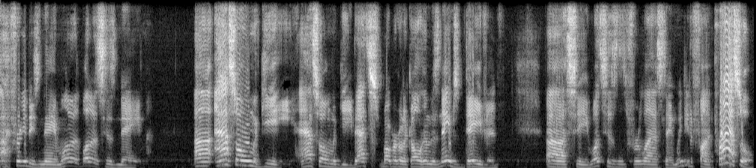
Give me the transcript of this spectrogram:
I forget his name. What, what is his name? Uh, Asshole McGee. Asshole McGee. That's what we're going to call him. His name's David. Uh, see, what's his for last name? We need to find Prassel.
